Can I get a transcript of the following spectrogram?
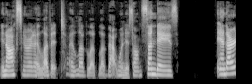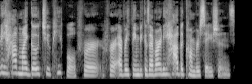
in Oxnard. I love it. I love, love, love that one. It's on Sundays. And I already have my go-to people for, for everything because I've already had the conversations.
